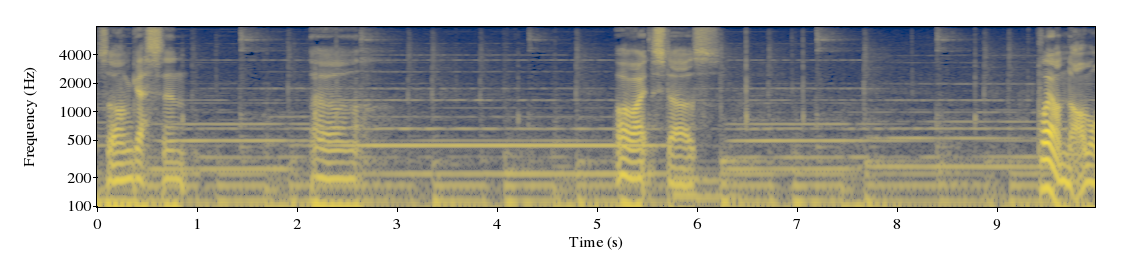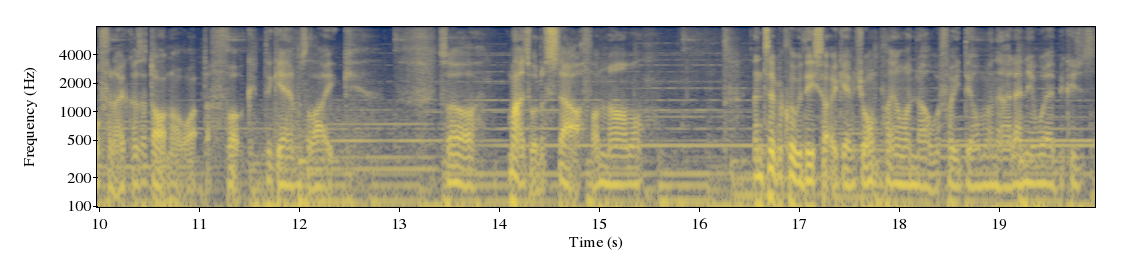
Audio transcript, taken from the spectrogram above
So I'm guessing. Uh. Alright, stars. Play on normal for now because I don't know what the fuck the game's like. So, might as well just start off on normal. And typically with these sort of games, you won't play them on normal before you do them on hard anyway because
